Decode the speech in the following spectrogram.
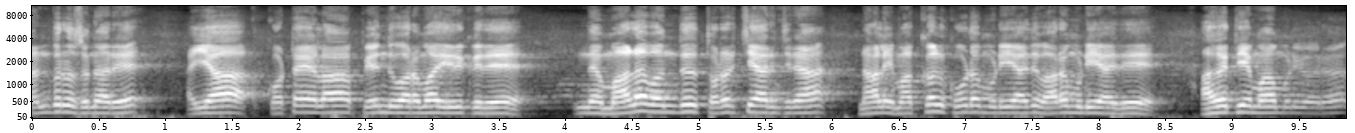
நண்பர் சொன்னார் ஐயா கொட்டையெல்லாம் பேந்து வர மாதிரி இருக்குது. இந்த மழை வந்து தொடர்ச்சியாக இருந்துச்சுன்னா நாளை மக்கள் கூட முடியாது வர முடியாது. அகத்திய மாமுனி வரும்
